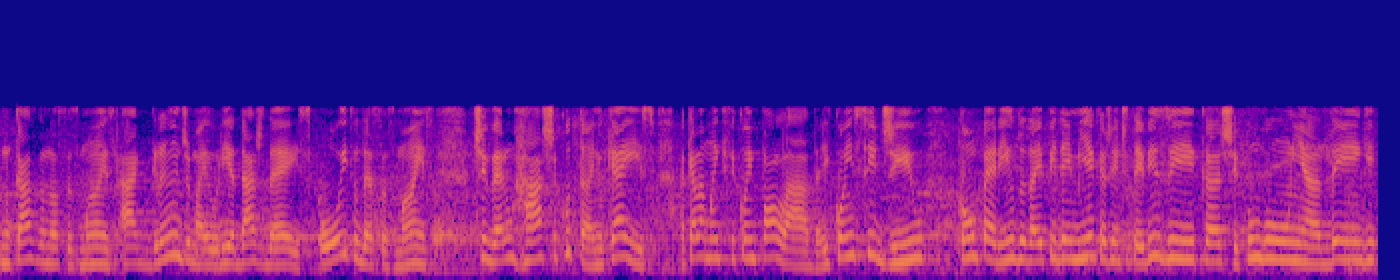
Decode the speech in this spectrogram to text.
No caso das nossas mães, a grande maioria das 10, oito dessas mães tiveram racha cutâneo. O que é isso? Aquela mãe que ficou empolada e coincidiu com o período da epidemia que a gente teve zika, chikungunya, dengue,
